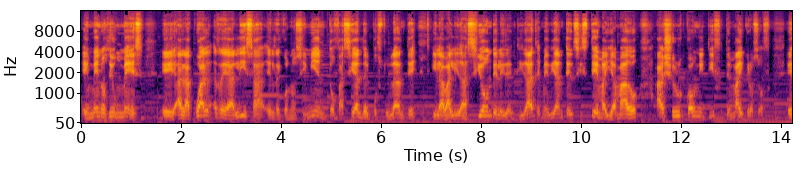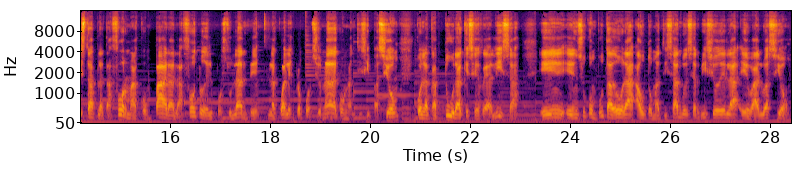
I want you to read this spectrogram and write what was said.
en menos de un mes, eh, a la cual realiza el reconocimiento facial del postulante y la validación de la identidad mediante el sistema llamado Azure Cognitive de Microsoft. Esta plataforma compara la foto del postulante, la cual es proporcionada con anticipación con la captura que se realiza eh, en su computadora automatizando el servicio de la evaluación.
